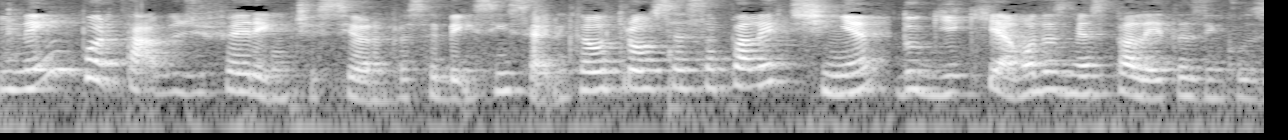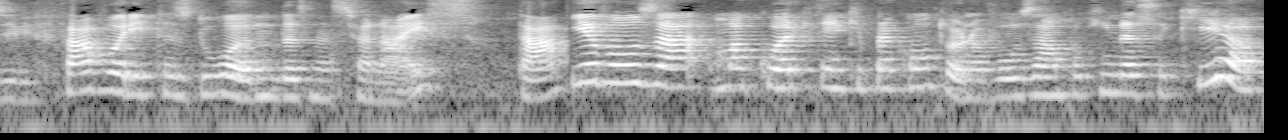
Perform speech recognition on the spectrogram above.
E nem importado diferente esse ano, pra ser bem sincero. Então eu trouxe essa paletinha do Gui, que é uma das minhas paletas, inclusive, favoritas do ano das nacionais tá? E eu vou usar uma cor que tem aqui pra contorno. Eu vou usar um pouquinho dessa aqui, ó,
